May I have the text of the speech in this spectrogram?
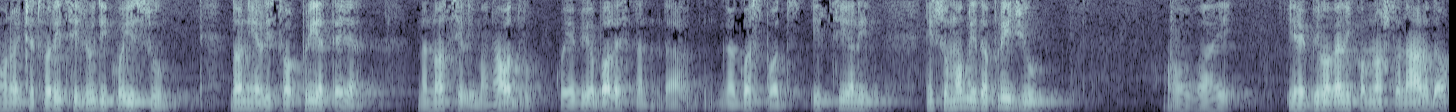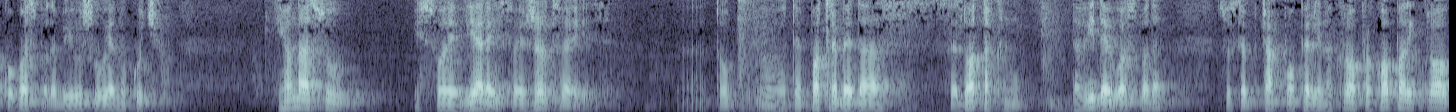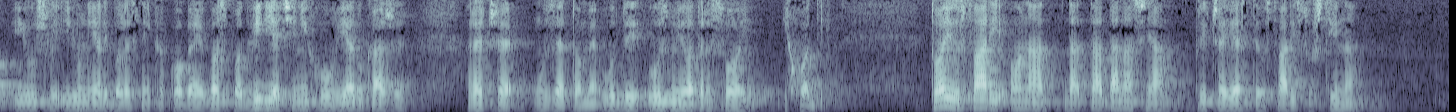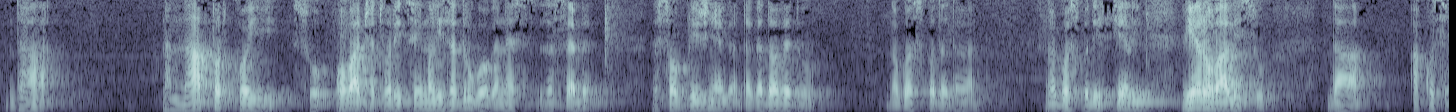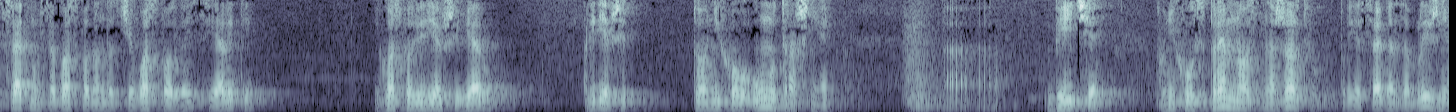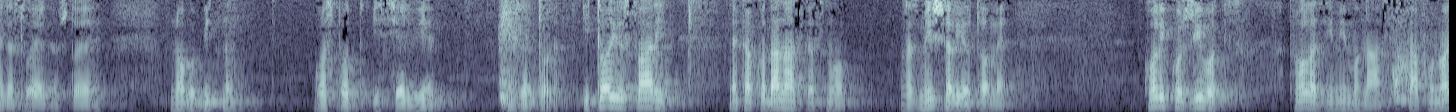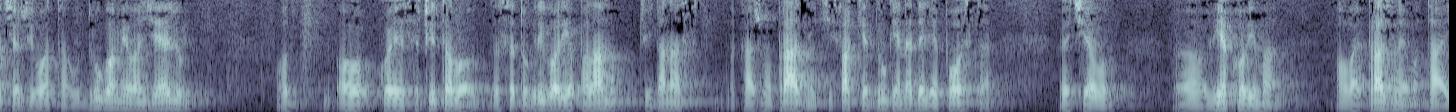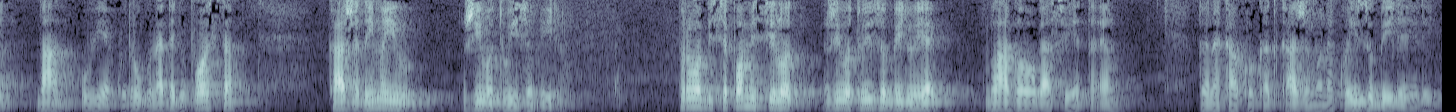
onoj četvorici ljudi koji su donijeli svog prijatelja na nosilima, na odru, koji je bio bolestan da ga gospod iscijeli, nisu mogli da priđu ovaj, jer je bilo veliko mnoštvo naroda oko gospoda, bi ušao u jednu kuću. I onda su iz svoje vjere, i svoje žrtve, iz e, tog, e, te potrebe da se dotaknu, da vide gospoda, su se čak popeli na krov, prokopali krov i ušli i unijeli bolesnika koga je gospod vidjeći njihovu vjeru, kaže, reče uzetome, uzmi odra svoj i hodi. To je u stvari ona, ta današnja priča jeste u stvari suština da nam napor koji su ova četvorica imali za drugoga, ne za sebe, za svog bližnjega, da ga dovedu do gospoda, da ga gospod iscijeli, vjerovali su da ako se sretnu sa gospodom, da će gospod ga iscijeliti i gospod vidjevši vjeru, vidjevši to njihovo unutrašnje biće, tu njihovu spremnost na žrtvu, prije svega za bližnjega svojega, što je mnogo bitno, gospod iscijeljuje iz toga. I to je u stvari nekako danas kad smo razmišljali o tome koliko život prolazi mimo nas, ta punoća života. U drugom evanđelju od, o, koje se čitalo za svetog Grigorija Palamu, čiji danas, da kažemo, praznik i svake druge nedelje posta, već evo E, vjekovima ovaj praznujemo taj dan uvijek u drugu nedelju posta, kaže da imaju život u izobilju. Prvo bi se pomislilo život u izobilju je blaga ovoga svijeta, jel? To je nekako kad kažemo neko izobilje ili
